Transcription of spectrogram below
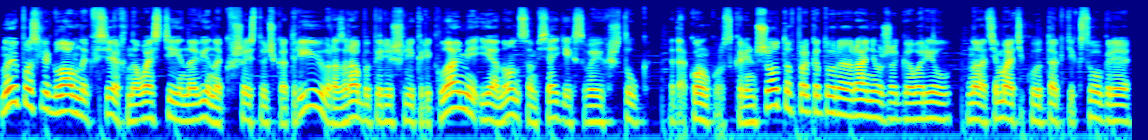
Ну и после главных всех новостей и новинок в 6.3 разрабы перешли к рекламе и анонсам всяких своих штук. Это конкурс скриншотов, про который ранее уже говорил, на тематику Tactics Ogre,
